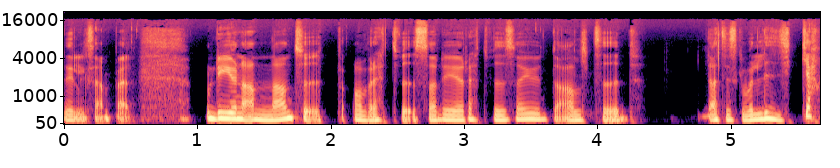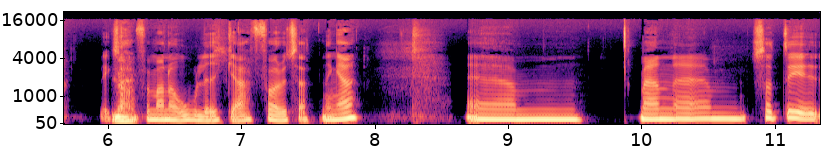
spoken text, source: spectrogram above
till exempel. Och Det är ju en annan typ av rättvisa. Det är, rättvisa är ju inte alltid att det ska vara lika, liksom, för man har olika förutsättningar. Ehm, men ehm, så att det,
